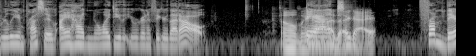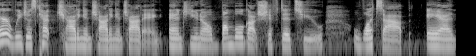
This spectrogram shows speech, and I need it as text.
really impressive. I had no idea that you were going to figure that out. Oh my and God. Okay. From there, we just kept chatting and chatting and chatting. And, you know, Bumble got shifted to WhatsApp. And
